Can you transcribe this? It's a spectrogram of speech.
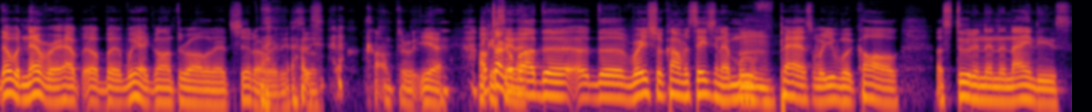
that would never happen. Uh, but we had gone through all of that shit already. So. Gone through, yeah. You I'm talking about the uh, the racial conversation that moved past where you would call a student in the 90s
